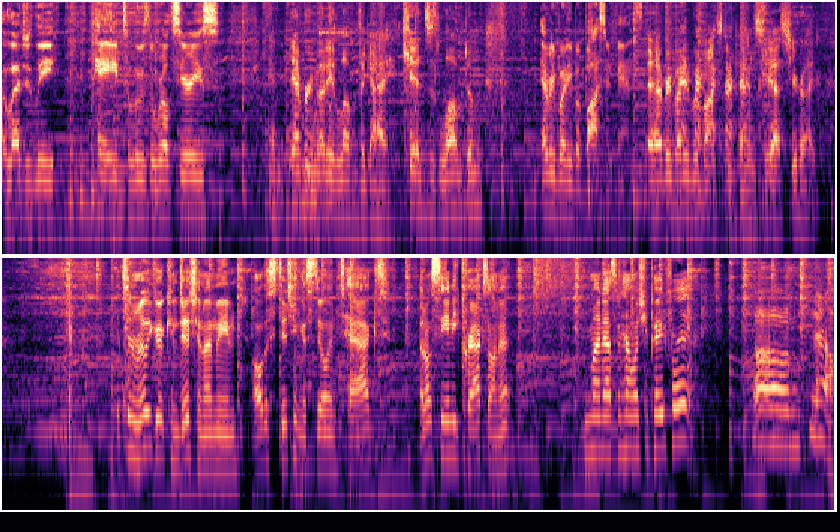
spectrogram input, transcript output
allegedly paid to lose the World Series. And everybody loved the guy. Kids loved him. Everybody but Boston fans. Everybody but Boston fans. Yes, you're right. It's in really good condition. I mean, all the stitching is still intact. I don't see any cracks on it. You mind asking how much you paid for it? Um, yeah.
